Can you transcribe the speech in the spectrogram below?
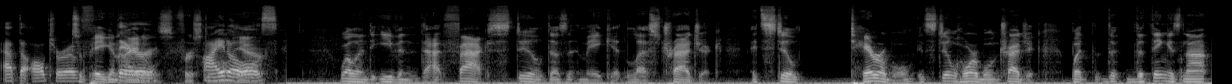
at the altar of to pagan idols, first of idols. Well, and even that fact still doesn't make it less tragic. It's still terrible. It's still horrible and tragic. But the the thing is not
